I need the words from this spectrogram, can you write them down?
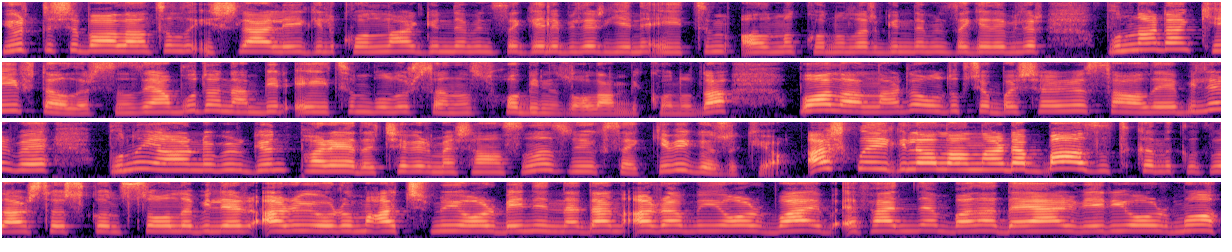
Yurt dışı bağlantılı işlerle ilgili konular gündeminize gelebilir. Yeni eğitim alma konuları gündeminize gelebilir. Bunlardan keyif de alırsınız. Yani bu dönem bir eğitim bulursanız hobiniz olan bir konuda bu alanlarda oldukça başarı sağlayabilir ve bunu yarın öbür gün paraya da çevirme şansınız yüksek gibi gözüküyor. Aşkla ilgili alanlarda bazı tıkanıklıklar söz konusu olabilir. Arıyorum açmıyor, beni neden aramıyor, vay efendim bana değer veriyor mu,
